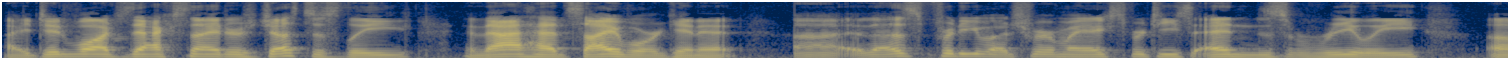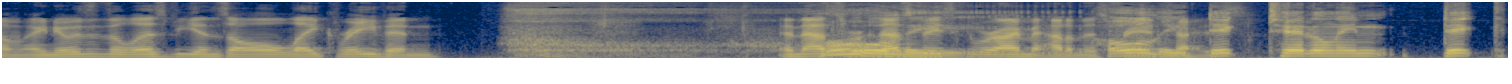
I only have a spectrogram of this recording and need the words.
I did watch Zack Snyder's Justice League, and that had Cyborg in it. Uh, that's pretty much where my expertise ends, really. Um, I know that the lesbians all like Raven. And that's holy, where, that's basically where I'm at on this holy franchise. dick tittling, dick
